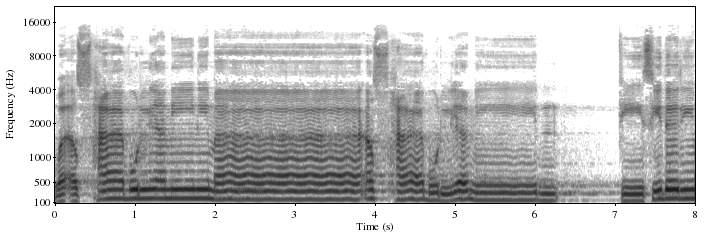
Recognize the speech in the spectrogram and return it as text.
واصحاب اليمين ما اصحاب اليمين في سدر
